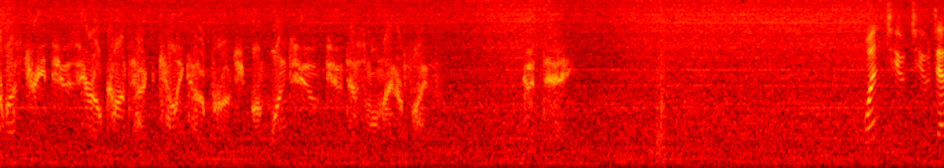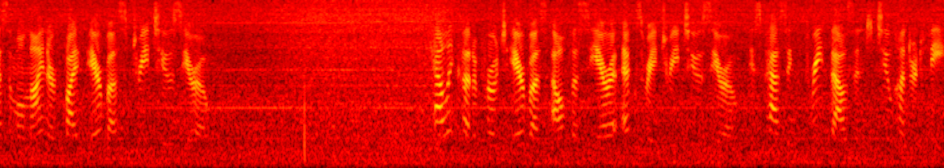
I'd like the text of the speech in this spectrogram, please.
Airbus Tree 20 contact Calicut approach on 122 decimal 905. Good day. 122 decimal 9 or 5 Airbus 320. Calicut approach Airbus Alpha Sierra X-ray 320 is passing 3,200 feet,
